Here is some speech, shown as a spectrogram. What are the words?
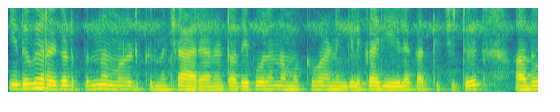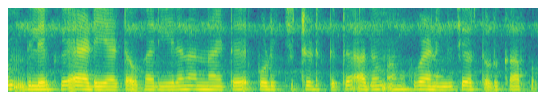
ഇത് വിറകടുപ്പിൽ നിന്ന് നമ്മൾ എടുക്കുന്ന ചാരാണ് കേട്ടോ. അതേപോലെ നമുക്ക് വേണമെങ്കിൽ കരിയില കത്തിച്ചിട്ട് അതും ഇതിലേക്ക് ആഡ് ചെയ്യാം കേട്ടോ. കരിയില നന്നായിട്ട് പൊടിച്ചിട്ട് എടുത്തിട്ട് അതും നമുക്ക് വേണമെങ്കിൽ ചേർത്ത് കൊടുക്കാം. അപ്പോൾ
